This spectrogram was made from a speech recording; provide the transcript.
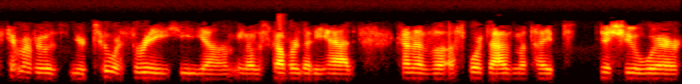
I can't remember if it was year two or three. He um, you know discovered that he had kind of a, a sports asthma type issue where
